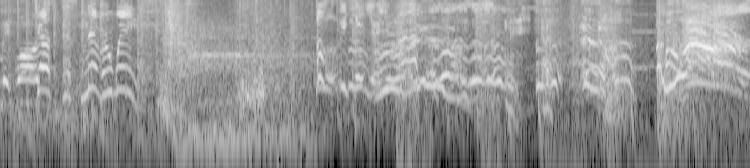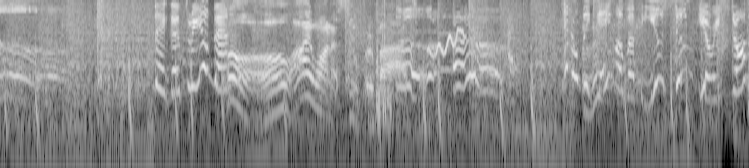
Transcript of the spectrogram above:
guess which film it was. Justice never waits! There go three of them! Oh, I want a super bot. It'll be game over for you soon, Fury Storm!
